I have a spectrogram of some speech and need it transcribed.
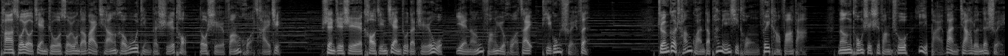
它所有建筑所用的外墙和屋顶的石头都是防火材质，甚至是靠近建筑的植物也能防御火灾，提供水分。整个场馆的喷淋系统非常发达，能同时释放出一百万加仑的水。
